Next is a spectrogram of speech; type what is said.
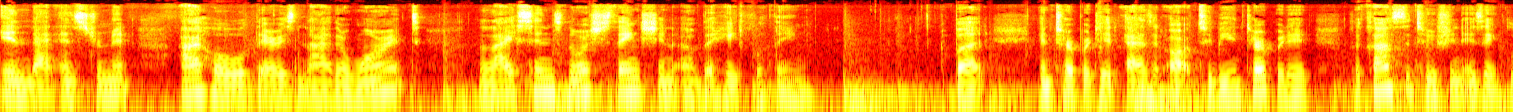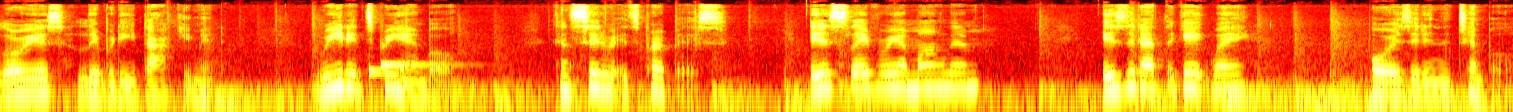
In that instrument, I hold there is neither warrant license nor sanction of the hateful thing. But, interpreted as it ought to be interpreted, the Constitution is a glorious liberty document. Read its preamble. Consider its purpose. Is slavery among them? Is it at the gateway? Or is it in the temple?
